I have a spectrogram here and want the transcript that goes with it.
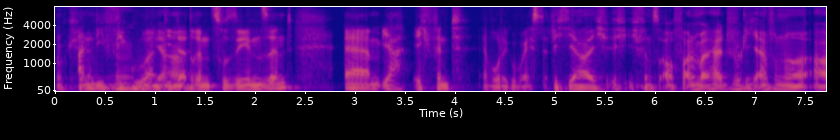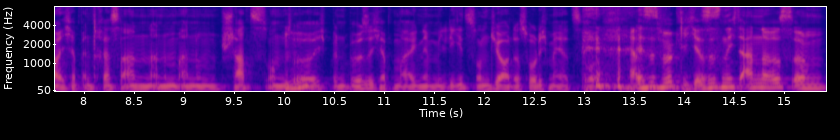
Okay. an die Figuren, Ja. die da drin zu sehen sind. Ähm, ja, ich finde, er wurde gewastet. Ich, ja, ich, ich, ich finde es auch, vor allem, weil halt wirklich einfach nur, ah, ich habe Interesse an, an, einem, an einem Schatz und äh, ich bin böse, ich habe eine eigene Miliz und ja, das hole ich mir jetzt so. Es ist wirklich, es ist nicht anderes. Ähm,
